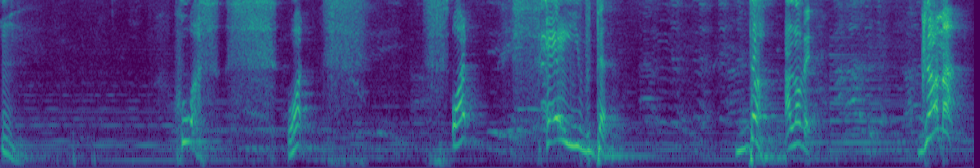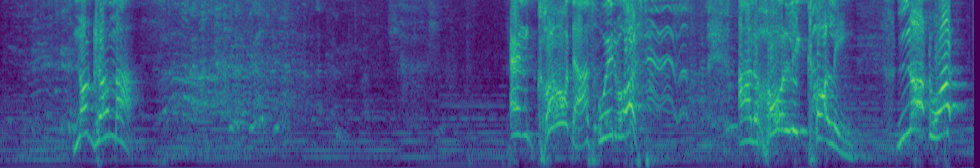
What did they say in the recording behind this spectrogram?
Hmm. Who was what? what? Saved. I love it. Grammar. Not grammar. And called us with what? An holy calling. Not what?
